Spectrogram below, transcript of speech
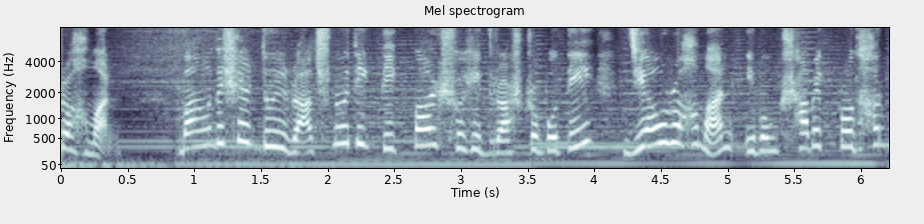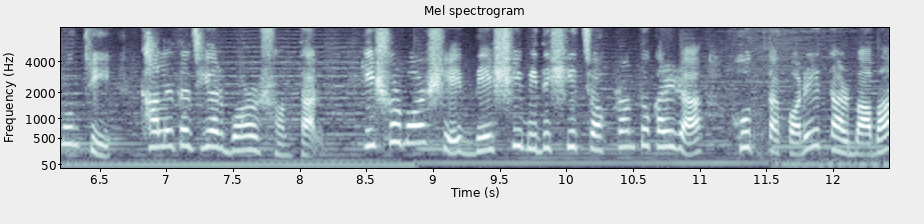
রহমান। বাংলাদেশের দুই রাজনৈতিক দিকপাল শহীদ রাষ্ট্রপতি জিয়াউর রহমান এবং সাবেক প্রধানমন্ত্রী খালেদা জিয়ার বড় সন্তান। কিশোর বয়সে দেশি বিদেশি চক্রান্তকারীরা হত্যা করে তার বাবা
